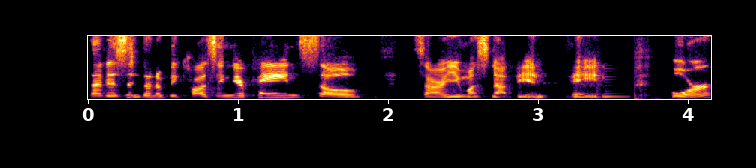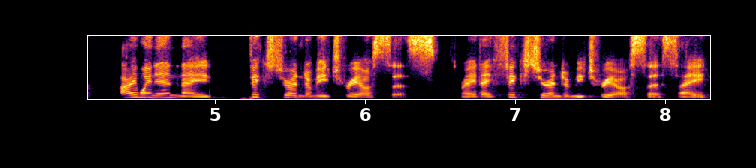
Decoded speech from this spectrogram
that isn't going to be causing your pain. So sorry, you must not be in pain. Or I went in and I fixed your endometriosis, right? I fixed your endometriosis. I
